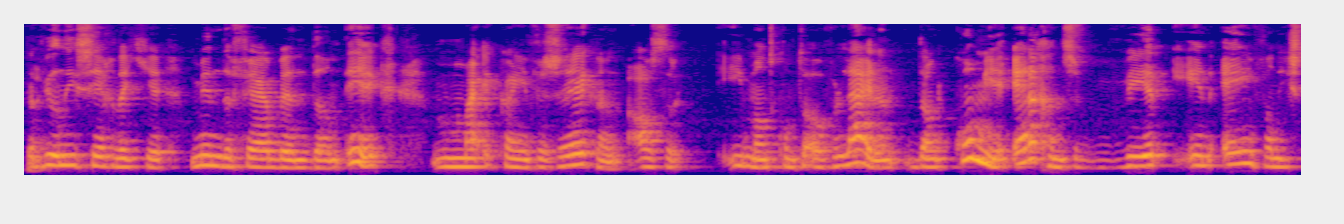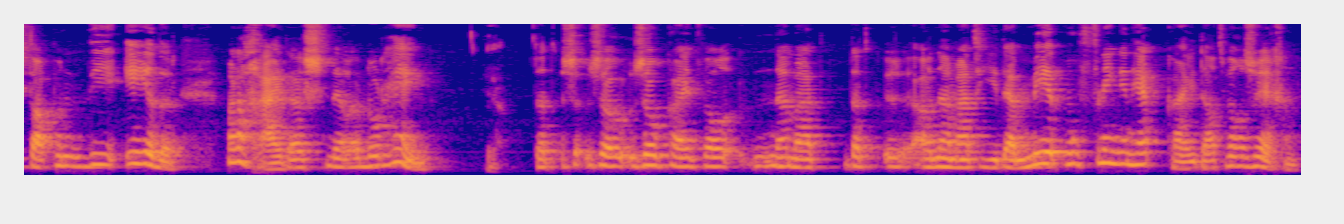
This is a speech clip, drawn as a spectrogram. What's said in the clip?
Dat wil niet zeggen dat je minder ver bent dan ik. Maar ik kan je verzekeren, als er iemand komt te overlijden, dan kom je ergens weer in een van die stappen die eerder. Maar dan ga je daar sneller doorheen. Ja. Dat, zo, zo, kan je het wel, naarmate, dat, eh, naarmate je daar meer oefeningen hebt, kan je dat wel zeggen.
